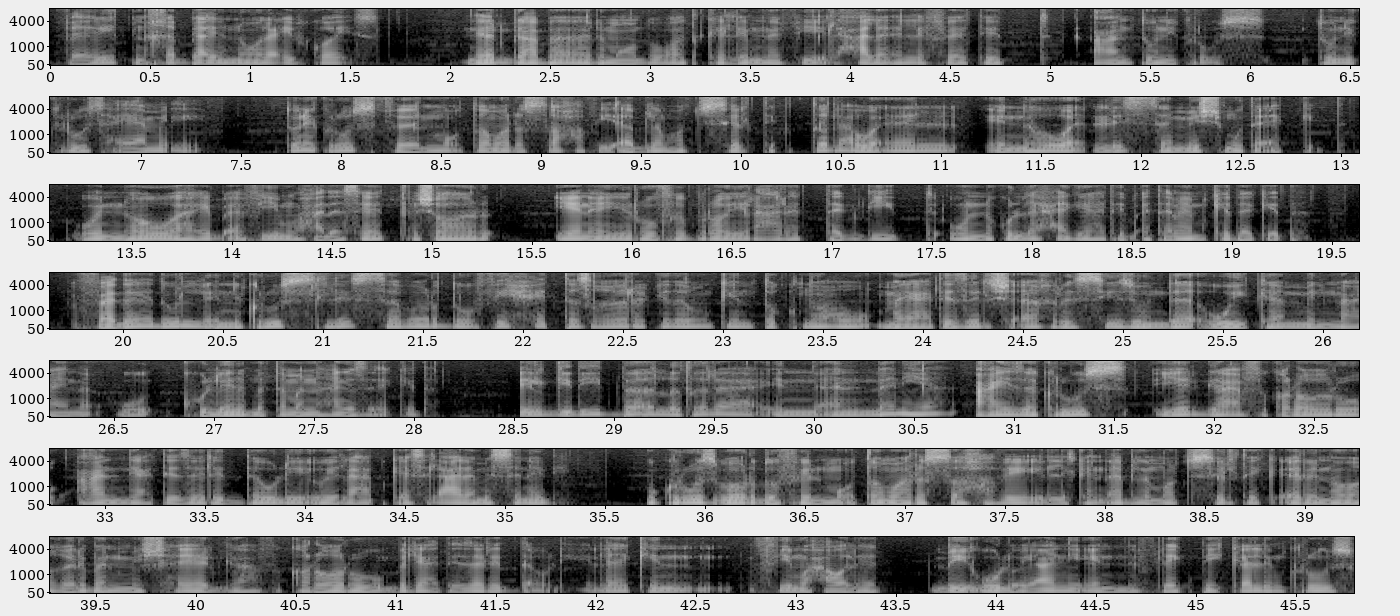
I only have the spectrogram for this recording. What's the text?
فياريت نخبي عليه إن هو لعيب كويس. نرجع بقى لموضوع اتكلمنا فيه الحلقة اللي فاتت عن توني كروس. توني كروس هيعمل إيه؟ توني كروس في المؤتمر الصحفي قبل ماتش سيلتيك طلع وقال إن هو لسه مش متأكد وإن هو هيبقى فيه محادثات في شهر يناير وفبراير على التجديد وإن كل حاجة هتبقى تمام كده كده. فده يدل إن كروس لسه برضه في حتة صغيرة كده ممكن تقنعه ما يعتزلش آخر ال season ده ويكمل معانا وكلنا بنتمنى حاجة زي كده. الجديد بقى اللي طلع إن ألمانيا عايزة كروس يرجع في قراره عن الاعتزال الدولي ويلعب كأس العالم السنة دي. وكروز برضه في المؤتمر الصحفي اللي كان قبل ماتش سيلتيك قال إن هو غالبا مش هيرجع في قراره بالاعتزال الدولي لكن في محاولات بيقولوا يعني إن فليك بيكلم كروز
